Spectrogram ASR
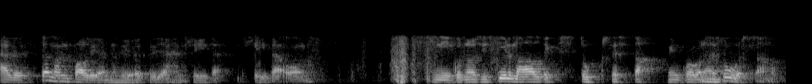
älyttömän paljon hyötyjähän siitä, siitä on. Niin kuin no siis kylmäaltistuksesta niin kokonaisuudessaan, mutta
